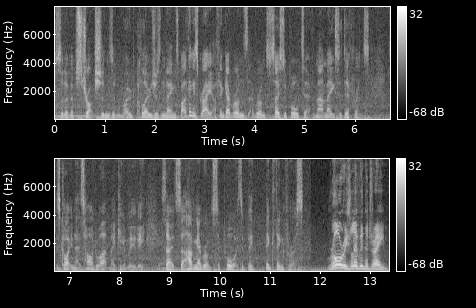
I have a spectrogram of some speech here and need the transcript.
sort of obstructions and road closures and things. But I think it's great. I think everyone's everyone's so supportive and that makes a difference. It's quite, you know, it's hard work making a movie. Yeah. So it's uh, having everyone's support is a big, big thing for us. Rory's living the dream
